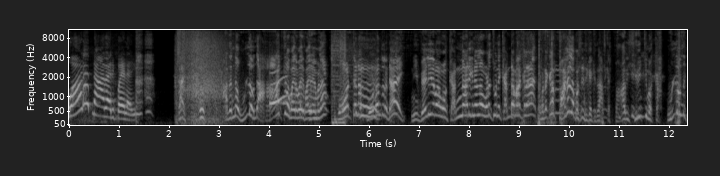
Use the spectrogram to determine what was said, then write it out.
போடா நாதாரி பயல அதென்ன உள்ள வந்து ஆத்துல பயிர மாதிரி பயிரமல போட்டனா உடந்துரும் டேய் நீ வெளியில வா உன் கண்ணாடி நல்லா உடைச்சு உன்னை கண்டமாக்கல உனக்கு பகல்ல பசங்க கேக்குதா பாவி சிரிக்கு மக்கா உள்ள வந்து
